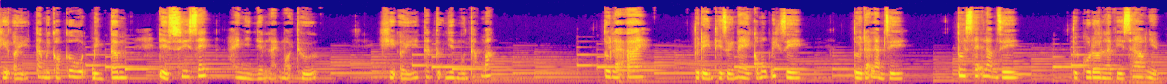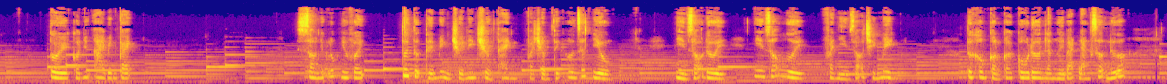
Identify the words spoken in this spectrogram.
Khi ấy, ta mới có cơ hội bình tâm để suy xét hay nhìn nhận lại mọi thứ. Khi ấy, ta tự nhiên muốn thắc mắc, tôi là ai? Tôi đến thế giới này có mục đích gì? Tôi đã làm gì? Tôi sẽ làm gì? Tôi cô đơn là vì sao nhỉ? Tôi có những ai bên cạnh? Sau những lúc như vậy, tôi tự thấy mình trở nên trưởng thành và trầm tĩnh hơn rất nhiều. Nhìn rõ đời, nhìn rõ người và nhìn rõ chính mình. Tôi không còn coi cô đơn là người bạn đáng sợ nữa,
